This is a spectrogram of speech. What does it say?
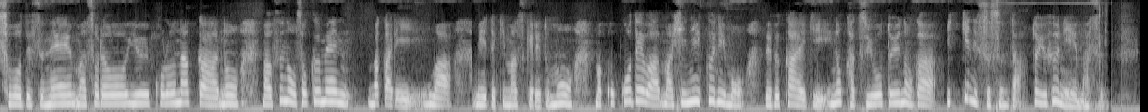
そうですね、まあ、そういうコロナ禍の、まあ、負の側面ばかりは見えてきますけれども、まあ、ここではまあ皮肉にもウェブ会議の活用というのが一気に進んだというふうに言えます。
